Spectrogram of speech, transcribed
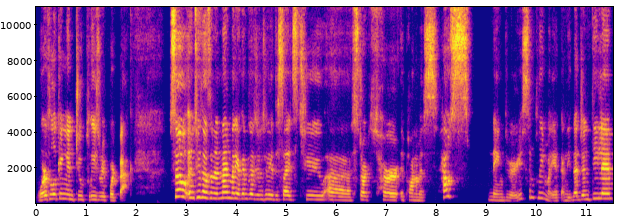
Worth looking into. Please report back. So in 2009, Maria Candida Gentile decides to uh, start her eponymous house, named very simply Maria Candida Gentile,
